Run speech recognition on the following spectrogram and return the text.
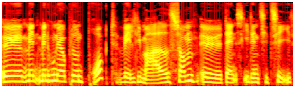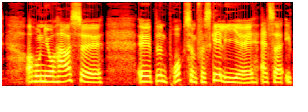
Men, hun er jo blevet brukt veldig mye som dansk identitet. Og hun jo har også blevet brukt som forskjellige altså et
